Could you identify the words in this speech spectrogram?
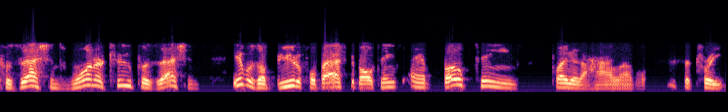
possessions, one or two possessions. It was a beautiful basketball team, and both teams played at a high level. It's a treat.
